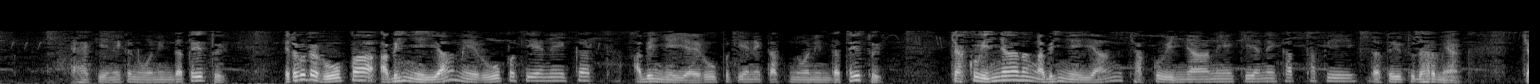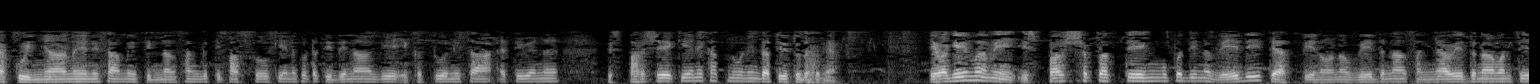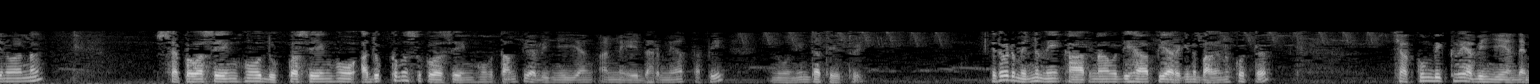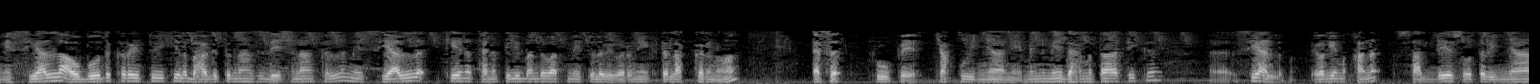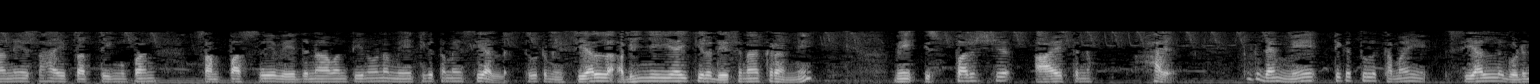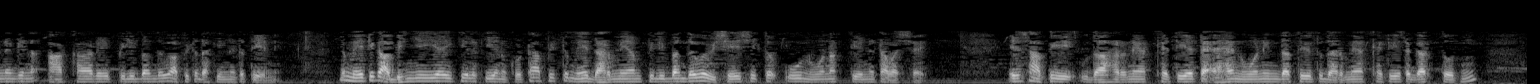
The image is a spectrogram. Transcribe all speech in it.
ඇහැ කියන එක නුවණින් දත යුතුයි. එතකොට රූපා අභිඤ්ඤේය මේ රූප කියන එකත් අභිඤ්ඤේයයි. රූප කියන එකත් නුවණින් දත යුතුයි. චක්කු විඥානං අභිඤ්ඤේයං චක්කු විඥානය කියන එකත් අපි දත යුතු ධර්මයක්. චක්කු විඥානය නිසා මේ තින්නම් සංගති පස්සෝ කියනකොට තිදෙනාගේ එකතුව නිසා ඇතිවෙන ස්පර්ශය කියන එකත් නුවණින් දත යුතු ධර්මයක්. ඒ වගේම මේ ස්පර්ශ ප්‍රත්‍යයෙන් උපදින වේදිතයක් තියෙනවා නම් වේදනා සංඥා වේදනාවන් තියෙනවා නම් සැප වශයෙන් හෝ දුක් වශයෙන් හෝ අදුක්කම සුඛ වශයෙන් හෝ තම්පි අභිඤ්ඤයයන් අන්න ඒ ධර්මයක් අපි නුවණින් දත යුතුයි. එතකොට මෙන්න මේ කාරණාව දිහා අපි අරගෙන බලනකොට චක්කුම් බික්කවේ අභිඤ්ඤයන් දැන් මේ සියල්ල අවබෝධ කර යුතුයි කියලා භාගතුන් වහන්සේ දේශනා කළ මේ සියල්ල කියන තැන පිළිබඳවත් මේ තුල විවරණයකට ලක් කරනවා. ඇස රූපය චක්කු විඥානය මෙන්න මේ ධර්මතා ටික සියල්ලම. ඒ වගේම කන, සද්දේ, සෝත විඥානයේ සහ ඒ ප්‍රත්‍යයෙන් උපන් සම්පස්සේ වේදනාවන් තියෙනවා මේ ටික තමයි සියල්ල. ඒකට මේ සියල්ල අභිඤ්ඤයයි කියලා දේශනා කරන්නේ මේ ස්පර්ශ ආයතන 6. ඒකට දැන් මේ ටික තුල තමයි සියල්ල ගොඩනගෙන ආකාරය පිළිබඳව අපිට දකින්නට තියෙන්නේ. මේ ටික අභිඤ්ඤයයි කියලා කියනකොට අපිට මේ ධර්මයන් පිළිබඳව විශේෂිත වූ නුවණක් තියෙන්නට අවශ්‍යයි. ඒ නිසා අපි උදාහරණයක් හැටියට ඇහැ නුවණින් දත යුතු ධර්මයක් හැටියට ගත්තොත්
